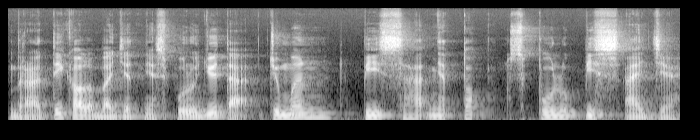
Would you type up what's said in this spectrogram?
Berarti kalau budgetnya 10 juta, cuman bisa nyetok 10 piece aja.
